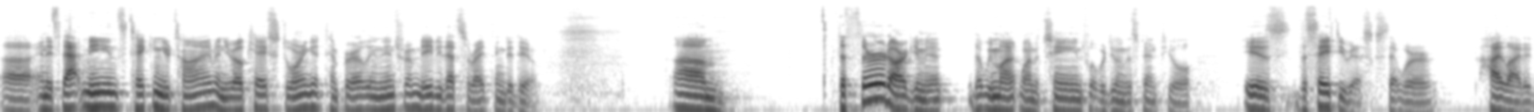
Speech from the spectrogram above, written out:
Uh, and if that means taking your time and you're okay storing it temporarily in the interim, maybe that's the right thing to do. Um, the third argument that we might want to change what we're doing with spent fuel is the safety risks that were highlighted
